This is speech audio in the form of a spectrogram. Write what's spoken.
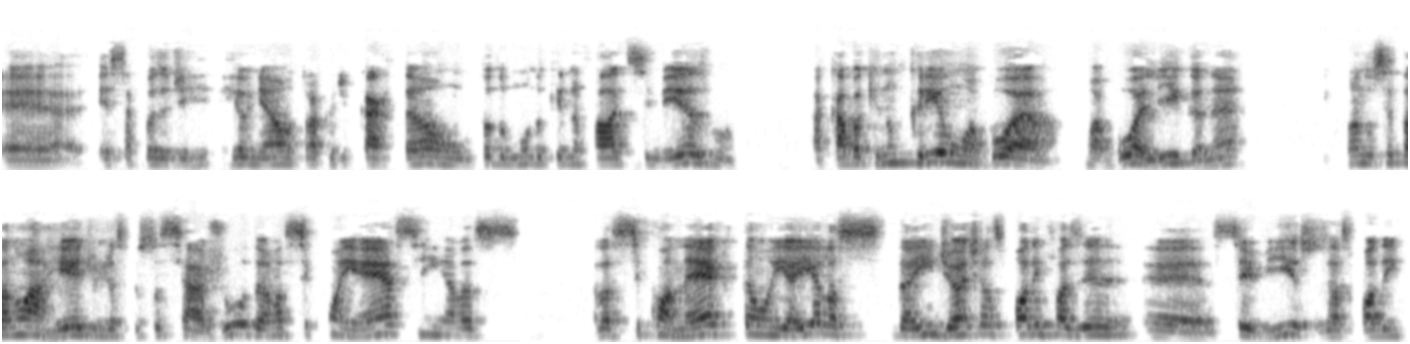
É, essa coisa de reunião, troca de cartão, todo mundo querendo falar de si mesmo, acaba que não cria uma boa, uma boa liga, né? E quando você está numa rede onde as pessoas se ajudam, elas se conhecem, elas, elas se conectam e aí elas, daí em diante, elas podem fazer é, serviços, elas podem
